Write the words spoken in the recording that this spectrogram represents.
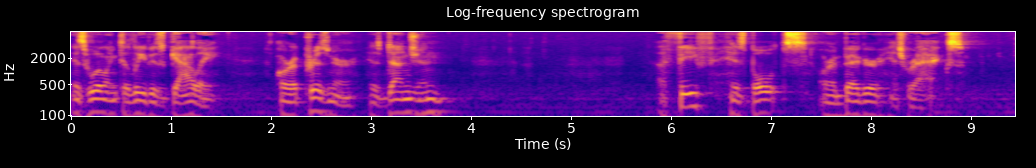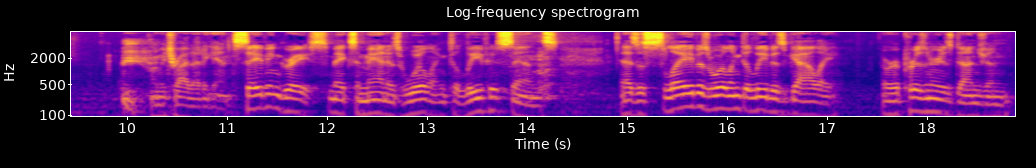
is willing to leave his galley or a prisoner his dungeon, a thief his bolts, or a beggar his rags. Let me try that again. Saving grace makes a man as willing to leave his sins as a slave is willing to leave his galley, or a prisoner his dungeon,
